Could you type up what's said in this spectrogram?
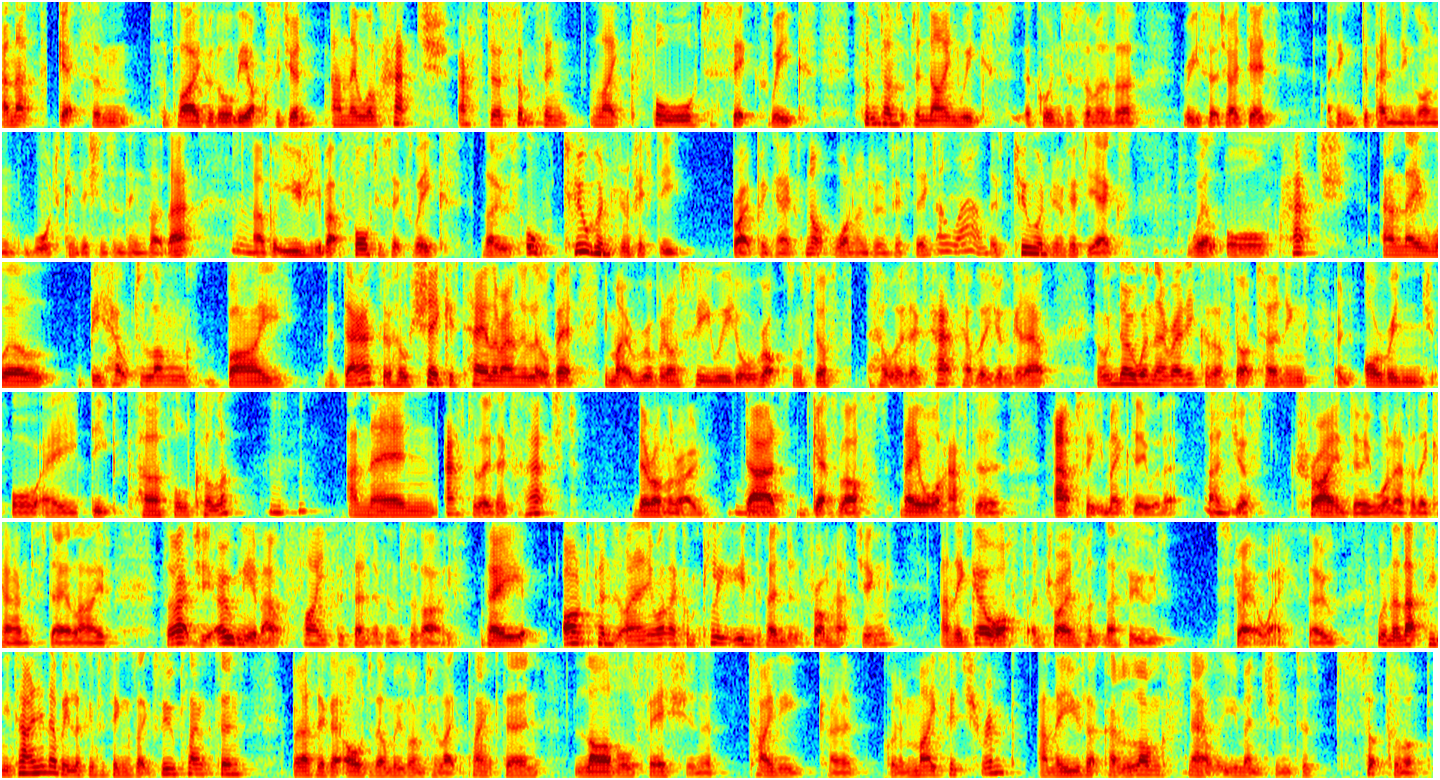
and that gets them supplied with all the oxygen, and they will hatch after something like four to six weeks, sometimes up to nine weeks, according to some of the research I did. I think depending on water conditions and things like that, uh, but usually about four to six weeks. Those oh 250 bright pink eggs, not 150. Oh, wow. Those 250 eggs will all hatch and they will be helped along by the dad. So he'll shake his tail around a little bit. He might rub it on seaweed or rocks and stuff, to help those eggs hatch, help those young get out. He'll know when they're ready because they'll start turning an orange or a deep purple color mm-hmm. And then after those eggs have hatched, they're on their own. Dad gets lost. They all have to absolutely make do with it and mm. just try and do whatever they can to stay alive. So actually, only about 5% of them survive. They aren't dependent on anyone, they're completely independent from hatching, and they go off and try and hunt their food straight away. So when they're that teeny tiny, they'll be looking for things like zooplankton, but as they get older, they'll move on to like plankton, larval fish, and a tiny kind of called a mysid shrimp, and they use that kind of long snout that you mentioned to suck them up.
